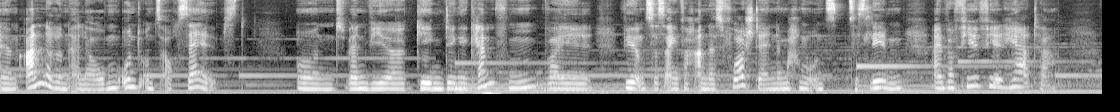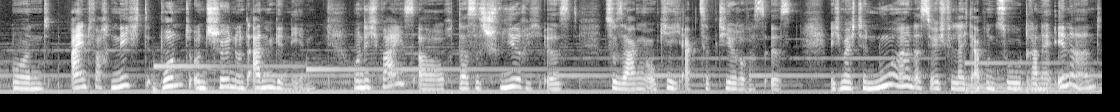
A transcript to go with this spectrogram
ähm, anderen erlauben und uns auch selbst. Und wenn wir gegen Dinge kämpfen, weil wir uns das einfach anders vorstellen, dann machen wir uns das Leben einfach viel, viel härter und einfach nicht bunt und schön und angenehm. Und ich weiß auch, dass es schwierig ist zu sagen, okay, ich akzeptiere, was ist. Ich möchte nur, dass ihr euch vielleicht ab und zu daran erinnert,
